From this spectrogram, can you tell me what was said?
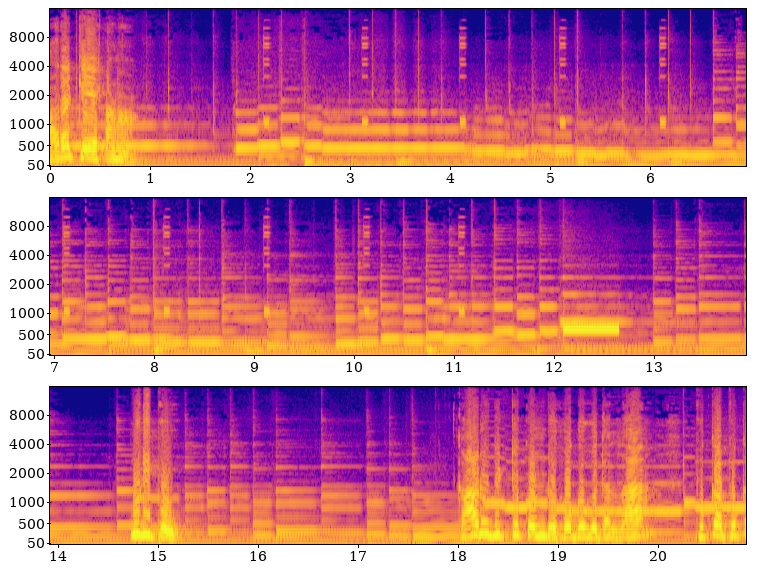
ಹರಕೆ ಹಣ. ಮುಡಿಪು ಕಾರು ಬಿಟ್ಟುಕೊಂಡು ಹೋಗುವುದಲ್ಲ ಪುಕ ಪುಕ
